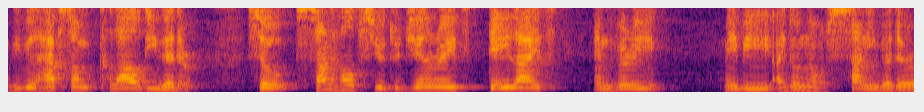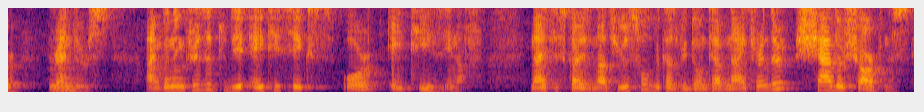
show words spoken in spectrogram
We will have some cloudy weather. So sun helps you to generate daylight and very maybe I don't know sunny weather renders. I'm going to increase it to the 86 or 80 is enough. Night sky is not useful because we don't have night render. Shadow sharpness.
